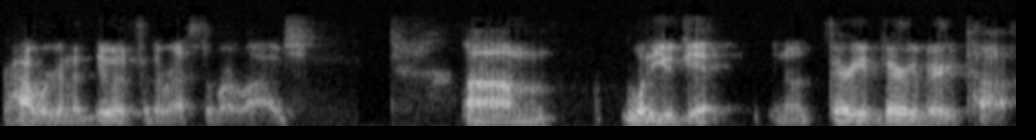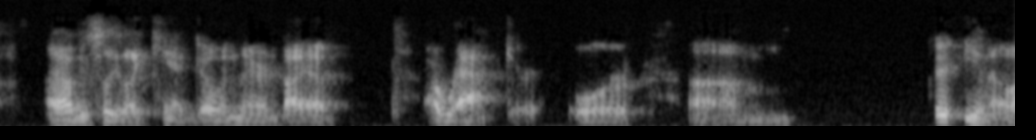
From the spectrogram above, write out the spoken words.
for how we're going to do it for the rest of our lives. Um, what do you get? You know, very, very, very tough. I obviously like can't go in there and buy a, a Raptor or, um, you know,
